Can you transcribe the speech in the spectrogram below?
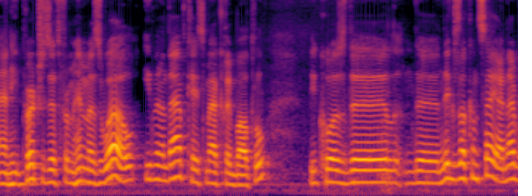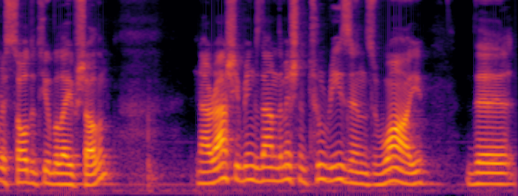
and he purchased it from him as well, even in that case, makre bottle, because the the nigzal can say, "I never sold it to you, believe shalom." Now Rashi brings down in the Mishnah two reasons why the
